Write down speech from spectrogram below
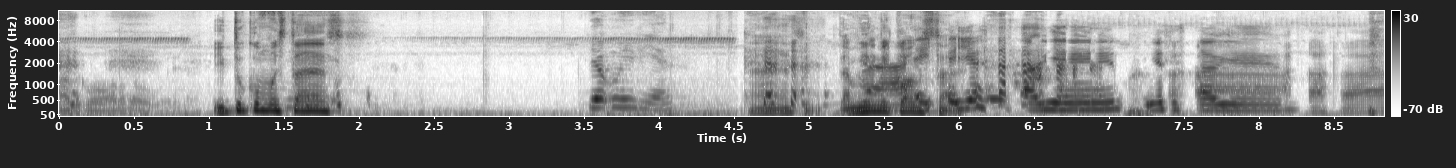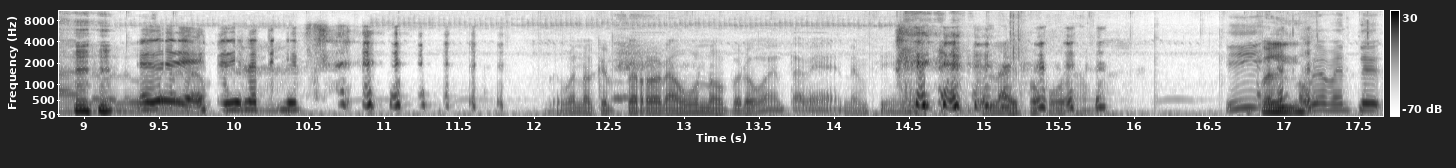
Más gordo, güey. ¿Y tú cómo estás? Yo muy bien. Ah, sí, también me consta. ella está bien, ella está bien. es de pedirle tips. Bueno, que el perro era uno, pero bueno, está bien, en fin. La hipopótamo. Y obviamente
